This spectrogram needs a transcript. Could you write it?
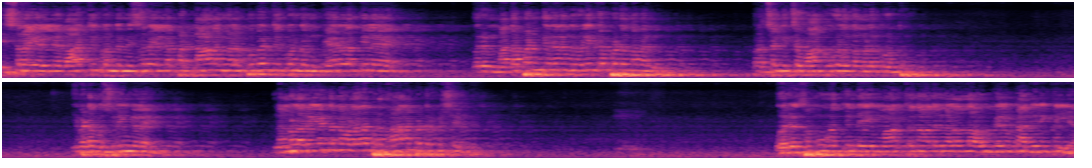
ഇസ്രയേലിനെ വാഴ്ത്തിക്കൊണ്ടും ഇസ്രയേലിലെ പട്ടാളങ്ങളെ പുകഴ്ത്തിക്കൊണ്ടും കേരളത്തിലെ ഒരു മതപണ്ഡിതൻ എന്ന് വിളിക്കപ്പെടുന്നവൻ പ്രസംഗിച്ച വാക്കുകൾ നമ്മൾ കൊണ്ടു ഇവിടെ മുസ്ലിങ്ങളെ നമ്മൾ അറിയേണ്ടുന്ന വളരെ പ്രധാനപ്പെട്ട ഒരു വിഷയം. ഒരു സമൂഹത്തിന്റെയും മാർത്തനാദങ്ങൾ അള്ളാഹു കേൾക്കാതിരിക്കില്ല.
